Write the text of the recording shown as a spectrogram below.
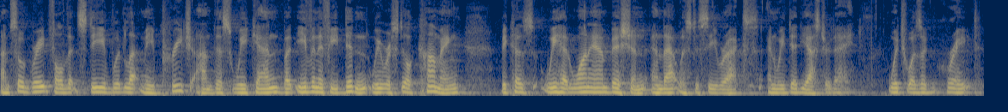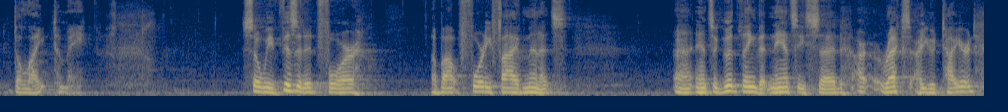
I'm so grateful that Steve would let me preach on this weekend, but even if he didn't, we were still coming because we had one ambition, and that was to see Rex, and we did yesterday, which was a great delight to me. So we visited for about 45 minutes. Uh, and it's a good thing that Nancy said, Rex, are you tired?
